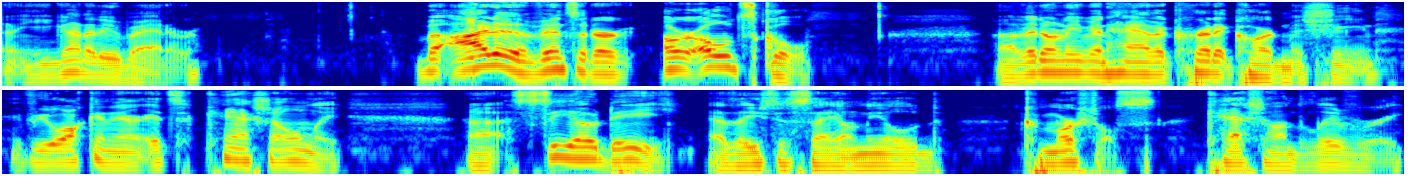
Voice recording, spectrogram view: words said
Uh, you got to do better. But Ida and Vincent are, are old school. Uh, they don't even have a credit card machine. If you walk in there, it's cash only. Uh, COD, as they used to say on the old commercials, cash on delivery.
